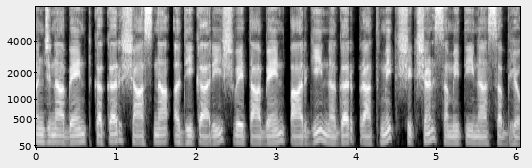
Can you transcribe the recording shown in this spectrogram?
અંજનાબેન કકર શાસના અધિકારી શ્વેતાબેન પારગી નગર પ્રાથમિક શિક્ષણ સમિતિના સભ્યો.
